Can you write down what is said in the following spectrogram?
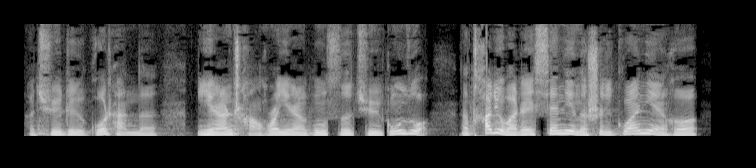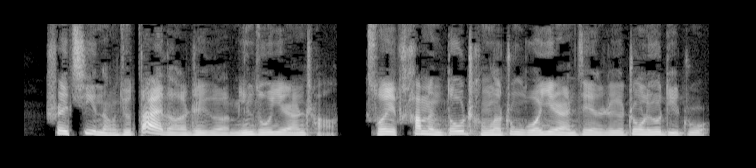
啊，去这个国产的印染厂或者印染公司去工作。那他就把这先进的设计观念和设计技能就带到了这个民族印染厂，所以他们都成了中国印染界的这个中流砥柱。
